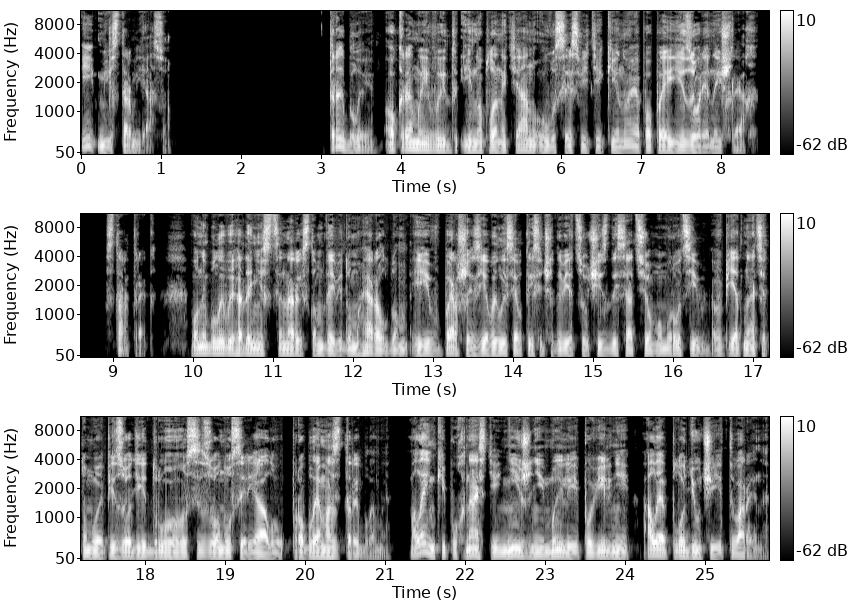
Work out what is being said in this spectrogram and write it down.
і містер м'ясо. Трибли окремий вид інопланетян у всесвіті кіноепопеї Зоряний шлях Стартрек. Вони були вигадані сценаристом Девідом Гералдом і вперше з'явилися в 1967 році в 15-му епізоді другого сезону серіалу Проблема з триблами. Маленькі, пухнасті, ніжні, милі, повільні, але плодючі тварини.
